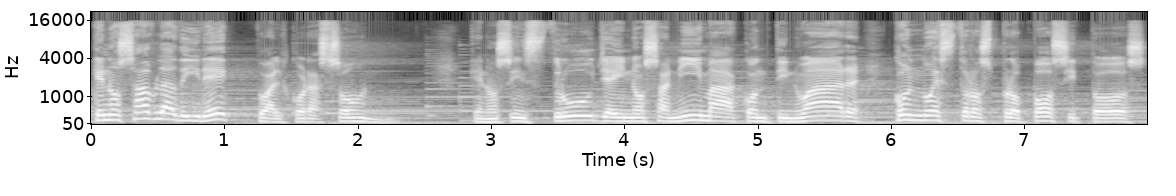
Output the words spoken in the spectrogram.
que nos habla directo al corazón que nos instruye y nos anima a continuar con nuestros propósitos,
